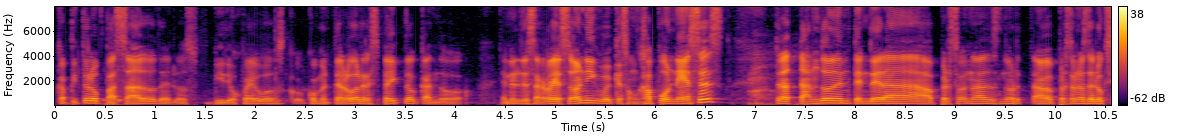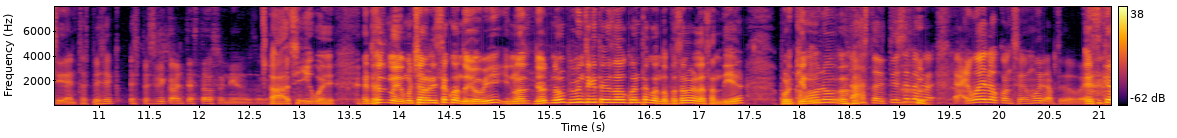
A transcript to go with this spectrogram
capítulo pasado de los videojuegos, co- comenté algo al respecto cuando en el desarrollo de Sonic, güey, que son japoneses tratando de entender a personas, a personas del occidente, específicamente a Estados Unidos. güey. Ah, sí, güey. Entonces me dio mucha risa cuando yo vi. Y no, yo no yo pensé que te habías dado cuenta cuando pasó lo de la sandía. Porque no, no, hasta ahorita hice la... Ay, güey, lo consumí muy rápido, güey. Es que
